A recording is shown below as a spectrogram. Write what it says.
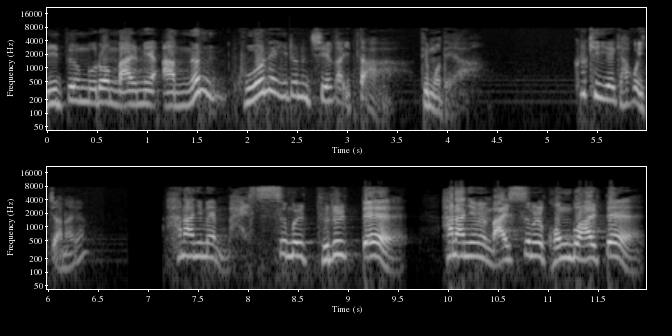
믿음으로 말미암는 구원에 이르는 지혜가 있다. 디모데야. 그렇게 이야기하고 있잖아요. 하나님의 말씀을 들을 때, 하나님의 말씀을 공부할 때,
